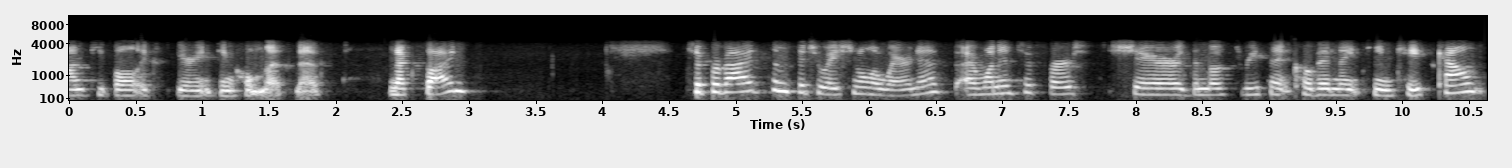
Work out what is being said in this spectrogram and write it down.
on people experiencing homelessness. Next slide. To provide some situational awareness, I wanted to first share the most recent COVID-19 case counts.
